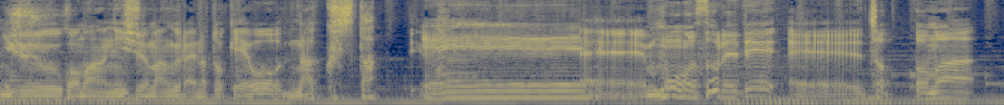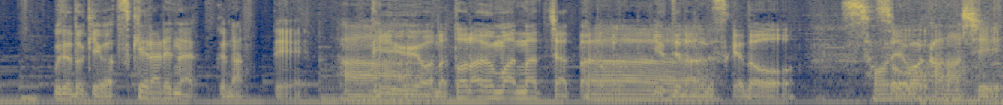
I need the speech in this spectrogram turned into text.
25万20万ぐらいの時計をなくしたっていう、えー。えーもうそれで、えーちょっとまあ腕時計がつけられなくなってっていうようなトラウマになっちゃったとか言ってたんですけどそれは悲しい。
